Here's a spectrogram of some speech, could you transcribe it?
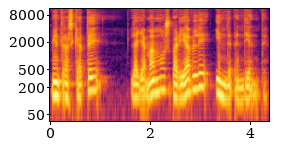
Mientras que a t la llamamos variable independiente.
